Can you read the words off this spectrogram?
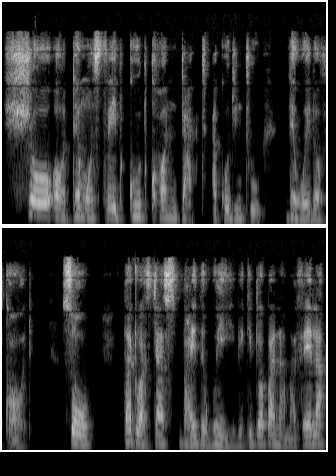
show or demonstrate good conduct according to the word of god. So that was just by the way. Be ke topa nama fela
